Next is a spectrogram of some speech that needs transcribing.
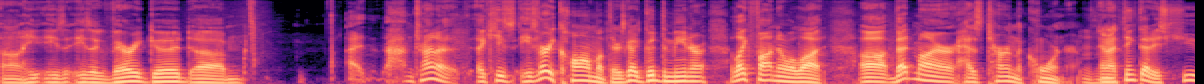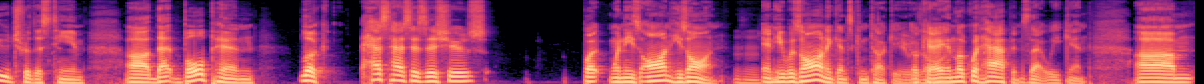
Uh, he, he's he's a very good. Um, I, I'm trying to like he's he's very calm up there. He's got a good demeanor. I like Fontenot a lot. Uh, Vietmeier has turned the corner, Mm-hmm. and I think that is huge for this team. Uh, that bullpen, look, Hess has his issues, but when he's on, he's on, and he was on against Kentucky. Okay, on. and look what happens that weekend. Um,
